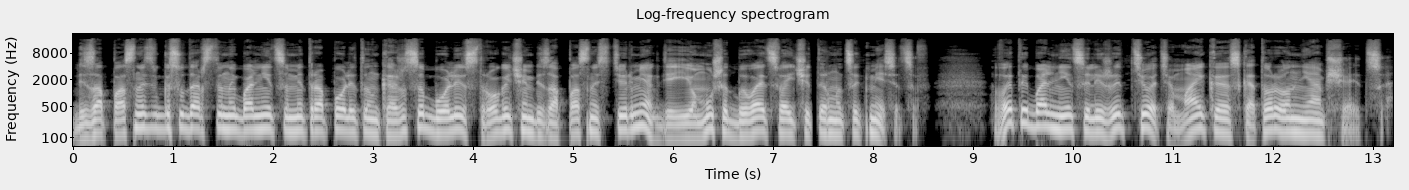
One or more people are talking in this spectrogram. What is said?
Безопасность в государственной больнице Метрополитен кажется более строгой, чем безопасность в тюрьме, где ее муж отбывает свои 14 месяцев. В этой больнице лежит тетя Майка, с которой он не общается.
